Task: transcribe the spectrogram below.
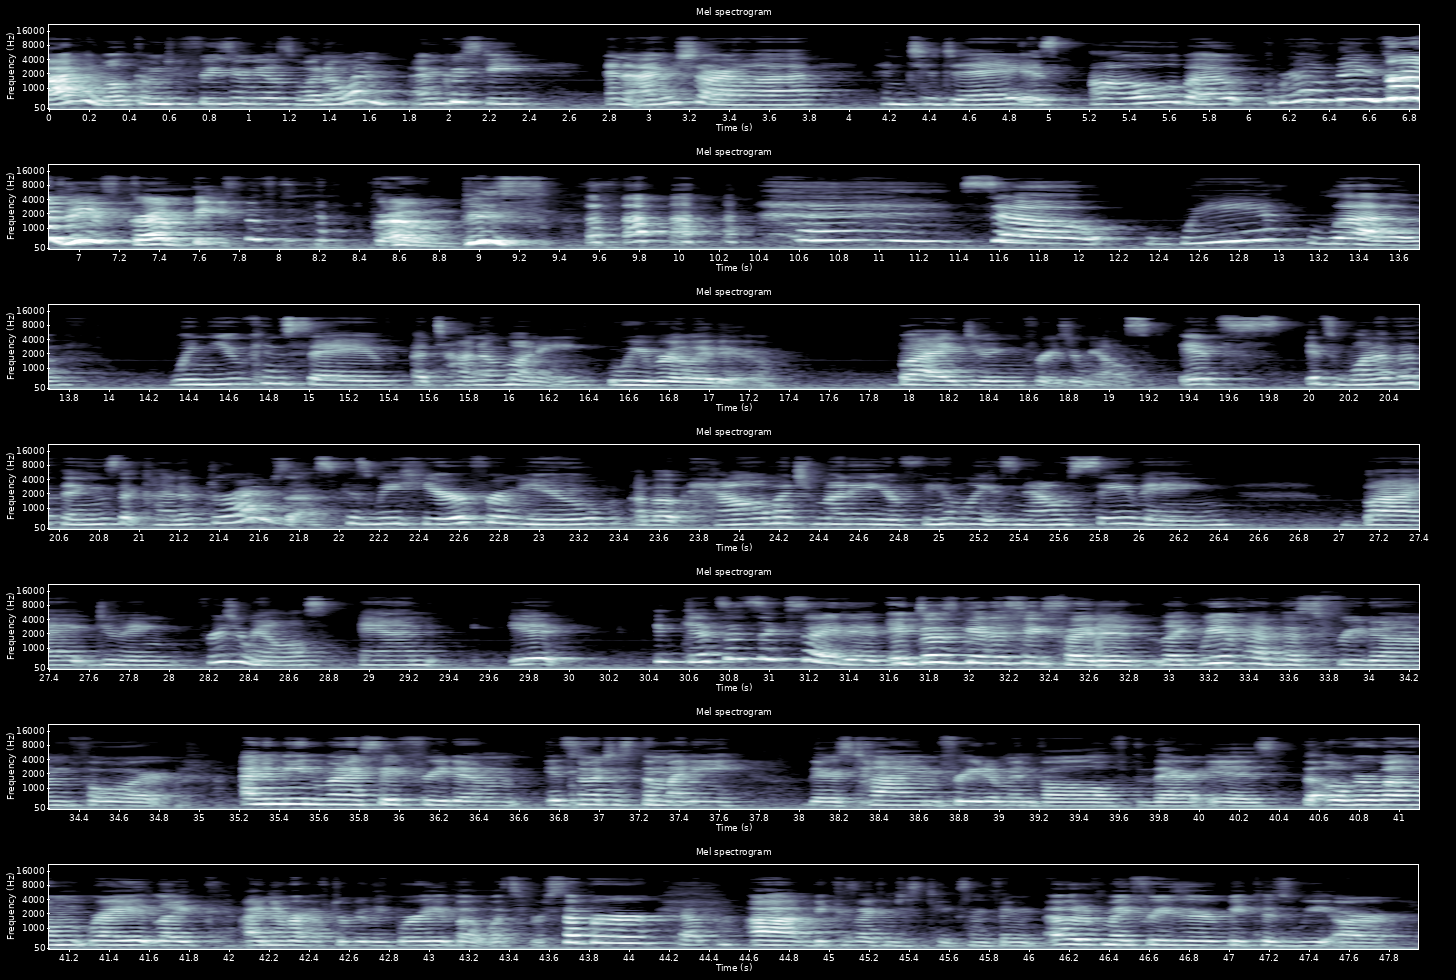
Hi, welcome to Freezer Meals 101. I'm Christy. And I'm Sharla, and today is all about ground beef. Ground beef, ground beef, ground beef. so, we love when you can save a ton of money We really do. by doing freezer meals. It's it's one of the things that kind of drives us because we hear from you about how much money your family is now saving by doing freezer meals and it it gets us excited. It does get us excited. Like, we have had this freedom for, and I mean, when I say freedom, it's not just the money. There's time, freedom involved. There is the overwhelm, right? Like, I never have to really worry about what's for supper Yep. uh, because I can just take something out of my freezer because we are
